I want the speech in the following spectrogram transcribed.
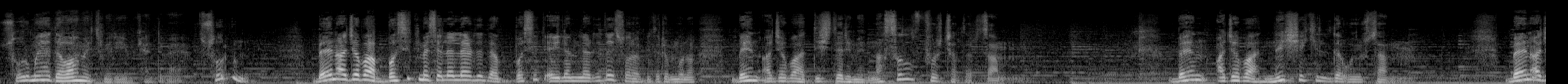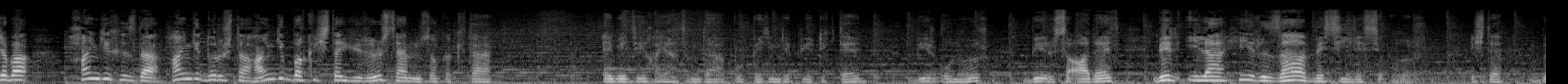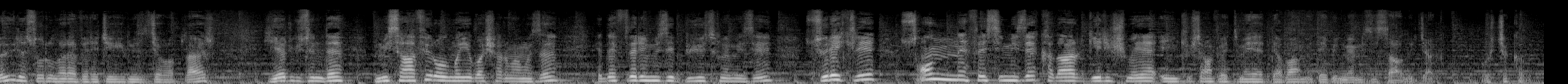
sormaya devam etmeliyim kendime. Sorun. Ben acaba basit meselelerde de basit eylemlerde de sorabilirim bunu. Ben acaba dişlerimi nasıl fırçalarsam? Ben acaba ne şekilde uyursam? Ben acaba hangi hızda, hangi duruşta, hangi bakışta yürürsem sokakta? Ebedi hayatımda bu benimle birlikte bir onur, bir saadet, bir ilahi rıza vesilesi olur. İşte böyle sorulara vereceğimiz cevaplar yeryüzünde misafir olmayı başarmamızı, hedeflerimizi büyütmemizi, sürekli son nefesimize kadar gelişmeye, inkişaf etmeye devam edebilmemizi sağlayacak. Hoşçakalın.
